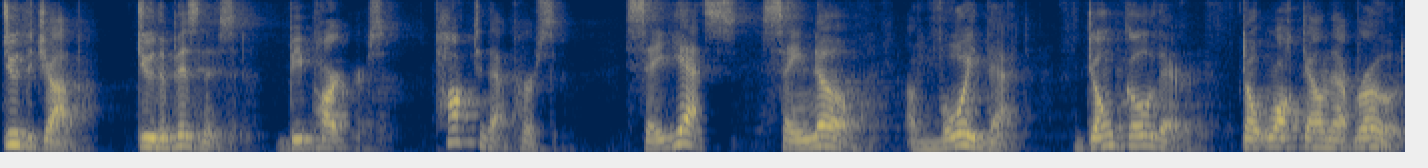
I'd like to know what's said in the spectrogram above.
Do the job. Do the business. Be partners. Talk to that person. Say yes. Say no. Avoid that. Don't go there. Don't walk down that road.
